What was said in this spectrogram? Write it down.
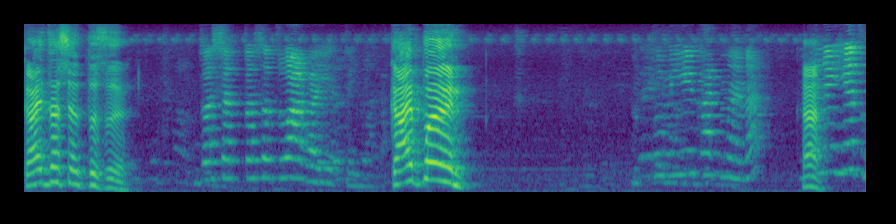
काय जशात तसं? जशात तसंच वागा येते मला. काय पण? तुम्ही ही खात नाही ना? हा. तुम्ही हे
